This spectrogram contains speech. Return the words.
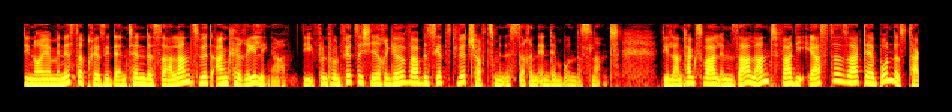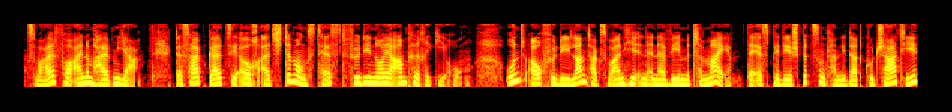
Die neue Ministerpräsidentin des Saarlands wird Anke Rehlinger. Die 45-Jährige war bis jetzt Wirtschaftsministerin in dem Bundesland. Die Landtagswahl im Saarland war die erste seit der Bundestagswahl vor einem halben Jahr. Deshalb galt sie auch als Stimmungstest für die neue Ampelregierung. Und auch für die Landtagswahlen hier in NRW Mitte Mai. Der SPD-Spitzenkandidat Kuchati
